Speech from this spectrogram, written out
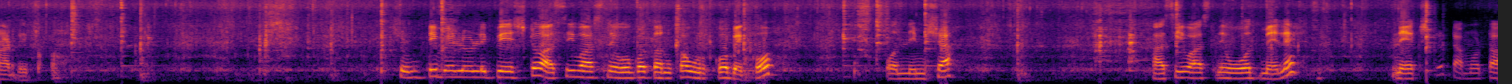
ಮಾಡಬೇಕು. ಶುಂಠಿ, ಬೆಳ್ಳುಳ್ಳಿ ಪೇಸ್ಟು ಹಸಿ ವಾಸನೆ ಹೋಗೋ ತನಕ ಹುರ್ಕೋಬೇಕು. ಒಂದು ನಿಮಿಷ. ಹಸಿ ವಾಸನೆ ಹೋದ್ಮೇಲೆ ನೆಕ್ಸ್ಟ್ ಟೊಮೊಟೊ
